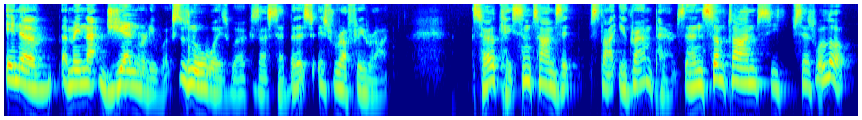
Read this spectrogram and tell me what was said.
in a I mean that generally works. It doesn't always work, as I said, but it's, it's roughly right. So, okay, sometimes it's like your grandparents. And sometimes he says, well, look,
